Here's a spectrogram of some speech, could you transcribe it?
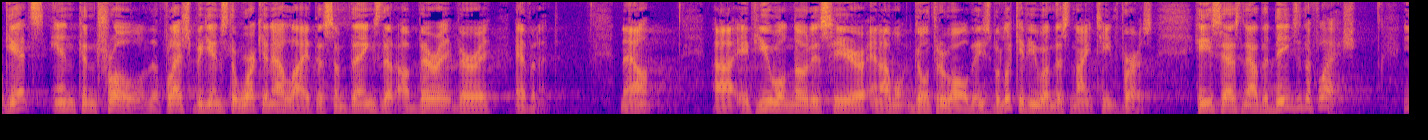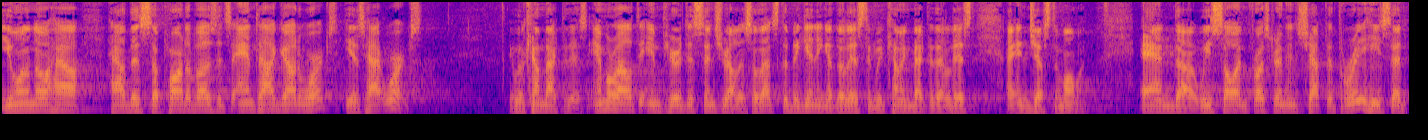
gets in control and the flesh begins to work in our life, there's some things that are very, very evident. Now, uh, if you will notice here, and I won't go through all these, but look if you in this 19th verse. He says, Now the deeds of the flesh. You want to know how, how this uh, part of us that's anti God works? Here's how it works. And we'll come back to this immorality, impurity, sensuality. So that's the beginning of the list, and we're coming back to that list uh, in just a moment. And uh, we saw in 1 Corinthians chapter 3, he said,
